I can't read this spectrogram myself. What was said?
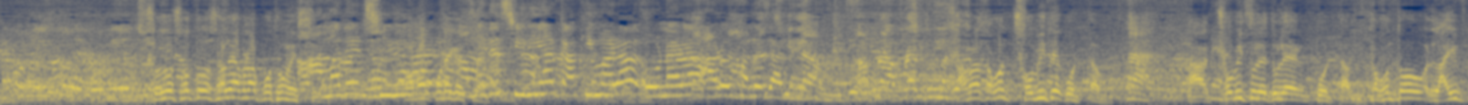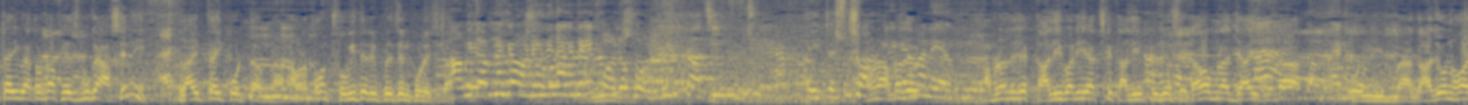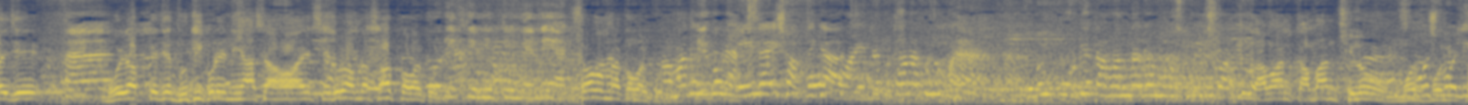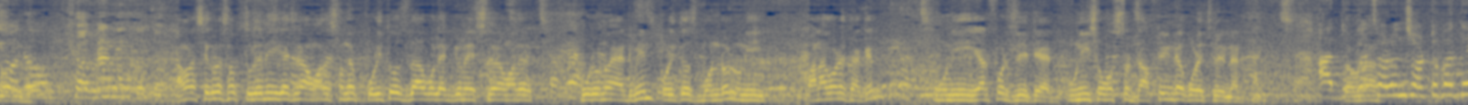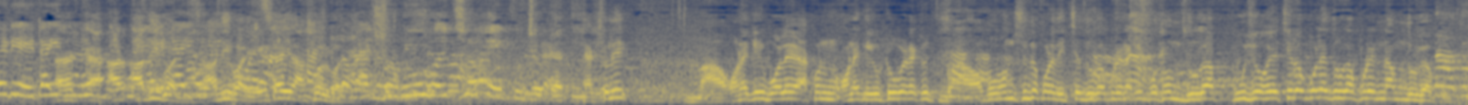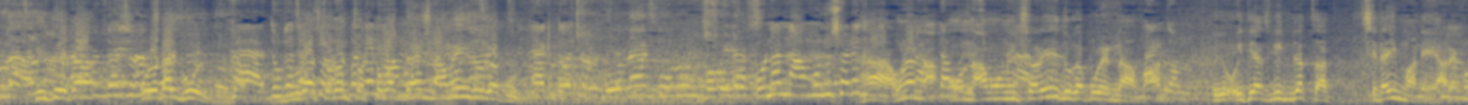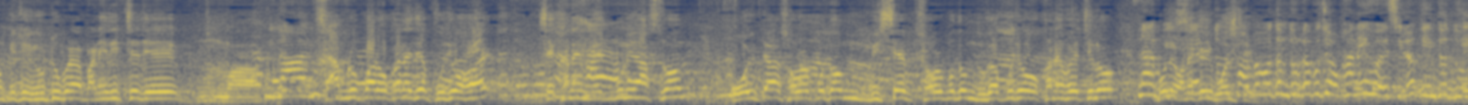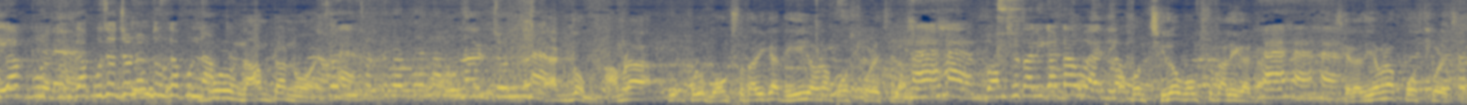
ষোলো সতেরো সালে আমরা প্রথম আমাদের সিনিয়র। আমাদের কাকিমারা ওনারা আরও ভালো জানেন। আমরা তখন ছবিতে করতাম। হ্যাঁ। আর ছবি তুলে তুলে করতাম। তখন তো লাইভ টাইপ এতটা ফেসবুকে আসেনি। লাইভ টাইপ করতাম না। আমরা তখন ছবিতে রিপ্রেজেন্ট করেছিলাম। আমি তো আপনাকে অনেকদিন আগে থেকে ফলো করি। প্রাচীন পুজো। এইটা সব আমরা থেকে আপনাদের মানে আপনাদের যে কালীবাড়ি আছে কালী পুজো সেটাও আমরা যাই। হ্যাঁ, যেটা। ওই গাজন হয় যে ভৈরবকে যে ধুতি করে নিয়ে আসা হয় সেগুলো আমরা সব কভার করি। সব আমরা কভার করি। হয় কামান কামান ছিল আমরা সেগুলো সব তুলে নিয়ে গেছিলাম। আমাদের সঙ্গে পরিতোষ দা বলে একজন এসেছিলেন আমাদের পুরনো অ্যাডমিন পরিতোষ মণ্ডল উনি পানাগড়ে থাকেন। উনি এয়ারফোর্স রিটায়ার্ড উনি সমস্ত ড্রাফটিংটা করেছিলেন আর কি। আর দুর্গাচরণ চট্টোপাধ্যায়েরই এটাই এক- মানে আদি বাড়ি, এটাই আদি বাড়ি, এটাই আসল বাড়ি। একদম, একদম। শুরু হয়েছিল এই পুজোটা অ্যাকচুয়ালি অনেকেই বলে এখন অনেক ইউটিউবের একটু হ্যাঁ, হ্যাঁ। করে দিচ্ছে। দুর্গাপুরে নাকি প্রথম দুর্গা পুজো হয়েছিল বলে দুর্গাপুরের নাম দুর্গাপুর। কিন্তু এটা পুরোটাই ভুল। হ্যাঁ দুর্গাচরণ চট্টোপাধ্যায়ের নামেই দুর্গাপুর। ওনার নাম অনুসারে হ্যাঁ ওনার নাম অনুসারেই দুর্গাপুরের নাম। আর ঐতিহাসিকদের ঐতিহাসিকরা সেটাই মানে। আর এখন কিছু ইউটিউবার বানিয়ে দিচ্ছে যে। শ্যামরূপার ওখানে যে পুজো হয় সেখানে হ্যাঁ। মেঘমুনি আশ্রম ওইটা সর্বপ্রথম বিশ্বের সর্বপ্রথম দুর্গাপুজো ওখানে হয়েছিল বলে অনেকেই বলছে। সর্বপ্রথম দুর্গাপুজো ওখানেই হয়েছিল কিন্তু দুর্গা দুর্গাপুজোর জন্য দুর্গাপুর নাম পুরো নামটা নয়। হ্যাঁ। ওনার জন্য। একদম। আমরা পুরো বংশ তালিকা দিয়েই আমরা পোস্ট করেছিলাম। হ্যাঁ হ্যাঁ বংশ তালিকাটাও একদম। তখন ছিল বংশ তালিকাটা। হ্যাঁ হ্যাঁ হ্যাঁ। সেটা দিয়ে আমরা পোস্ট করেছিলাম।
